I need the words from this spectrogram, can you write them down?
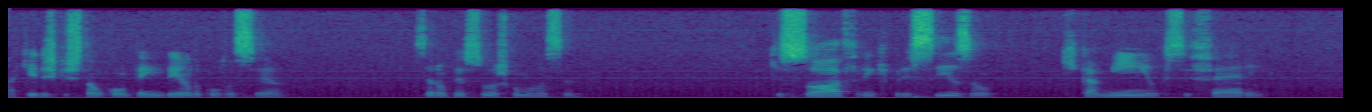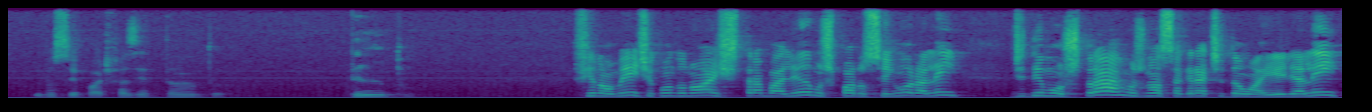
aqueles que estão contendendo com você. Serão pessoas como você, que sofrem, que precisam, que caminham, que se ferem, e você pode fazer tanto, tanto. Finalmente, quando nós trabalhamos para o Senhor, além de demonstrarmos nossa gratidão a Ele, além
